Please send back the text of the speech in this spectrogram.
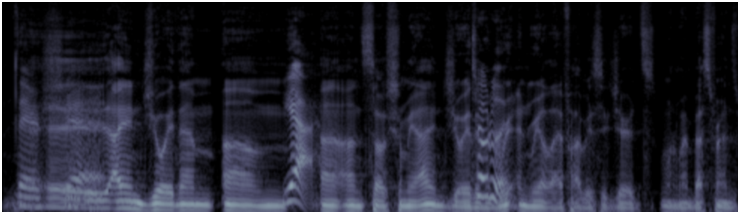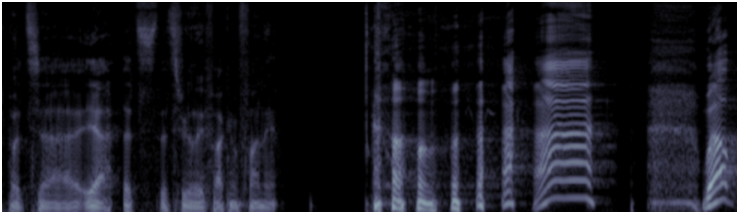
Their Uh, shit. I enjoy them. Um, Yeah. uh, on social media, I enjoy them in Totally. in real life. Obviously, Jared's one of my best friends, but uh, yeah, that's that's really fucking funny. Um, well,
